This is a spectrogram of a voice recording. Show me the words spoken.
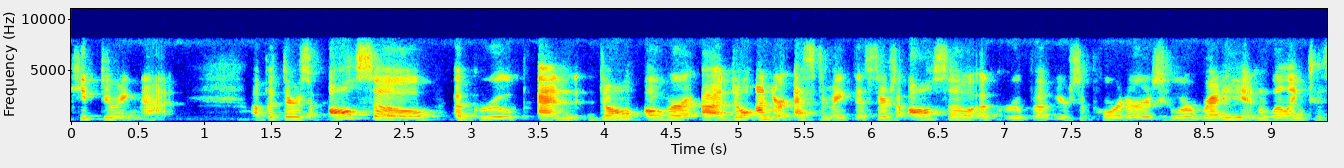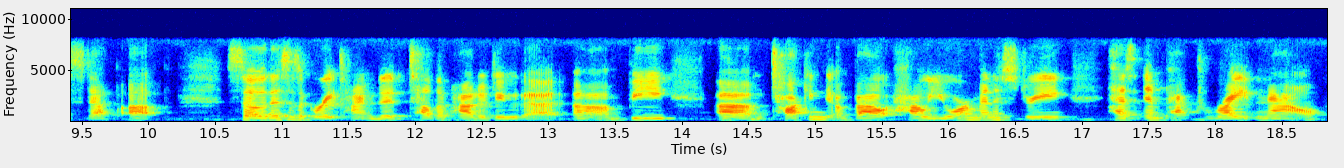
keep doing that. Uh, but there's also a group, and don't over uh, don't underestimate this. There's also a group of your supporters who are ready and willing to step up. So this is a great time to tell them how to do that. Um, be um, talking about how your ministry has impact right now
